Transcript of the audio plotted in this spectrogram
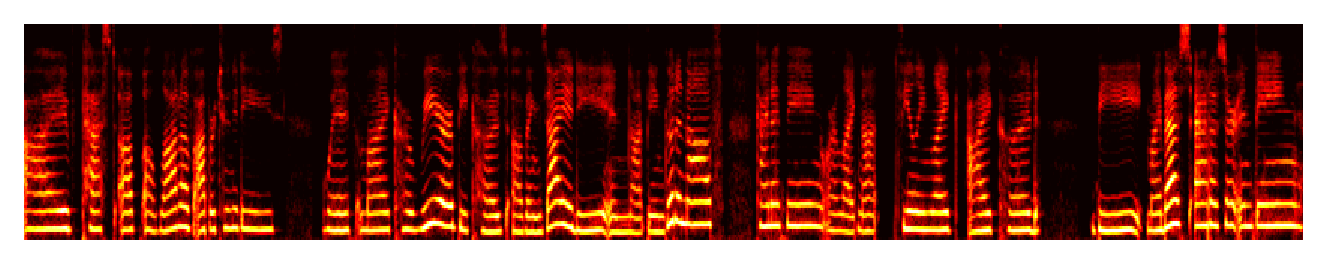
I've passed up a lot of opportunities with my career because of anxiety and not being good enough, kind of thing, or like not feeling like I could be my best at a certain thing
